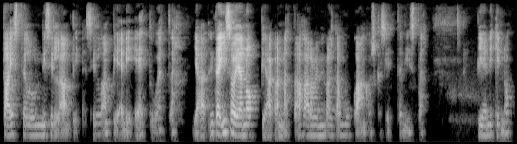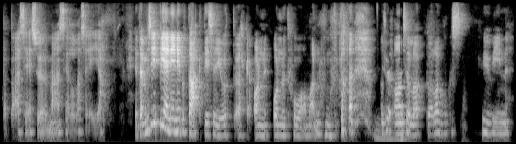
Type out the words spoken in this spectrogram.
taisteluun, niin sillä on, sillä on pieni etu. Että, ja niitä isoja noppia kannattaa harvemmin valita mukaan, koska sitten niistä pienikin noppa pääsee syömään sellaisen. Ja, ja tämmöisiä pieniä niin kuin, taktisia juttuja ehkä on, on nyt huomannut, mutta on se, on se loppujen lopuksi hyvin,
